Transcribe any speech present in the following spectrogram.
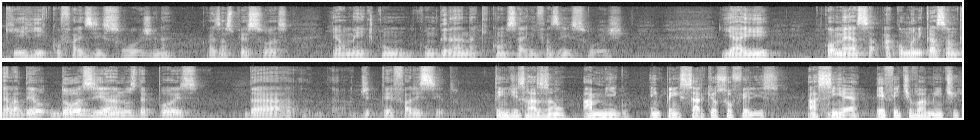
que rico faz isso hoje, né? Quais as pessoas realmente com, com grana que conseguem fazer isso hoje. E aí começa a comunicação que ela deu 12 anos depois da, de ter falecido. Tendes razão, amigo, em pensar que eu sou feliz. Assim é, efetivamente,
